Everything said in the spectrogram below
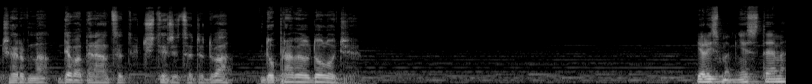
června 1942 dopravil do Lodže. Jeli jsme městem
